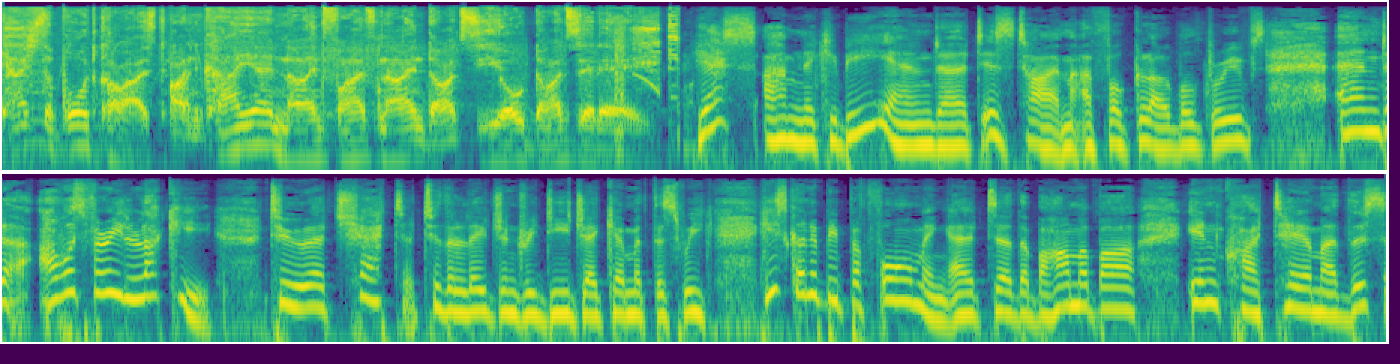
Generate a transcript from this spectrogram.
catch the podcast on kaya959.co.za. Yes, I'm NickyB, and uh, it is time uh, for Global Grooves. And uh, I was very lucky to uh, chat to the legendary DJ Kemit this week. He's going to be performing at uh, the Bahama Bar in KwaThema this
